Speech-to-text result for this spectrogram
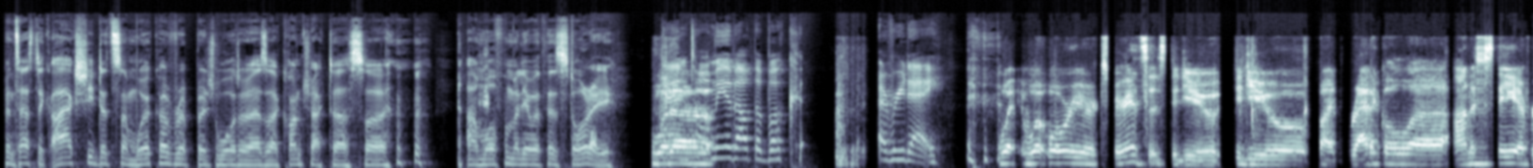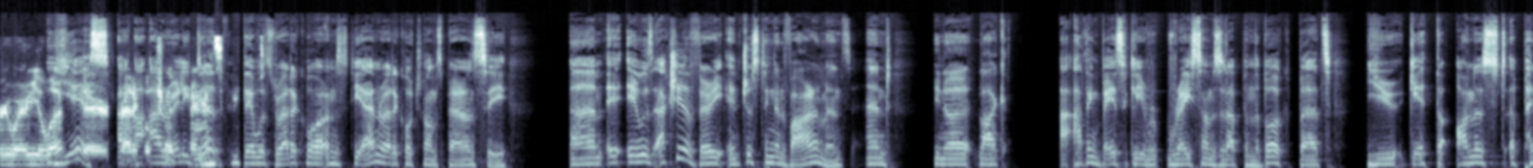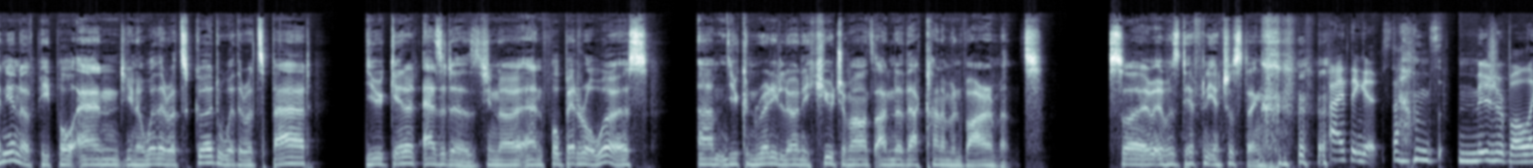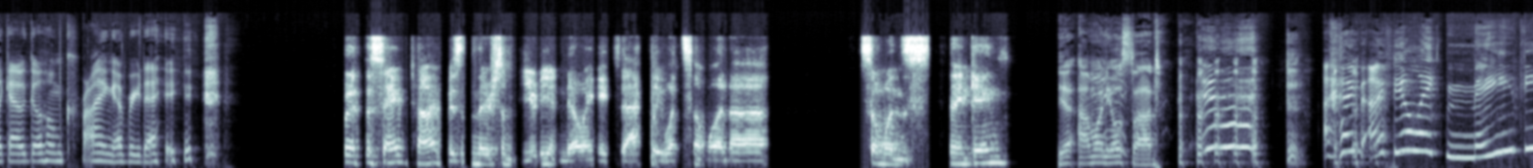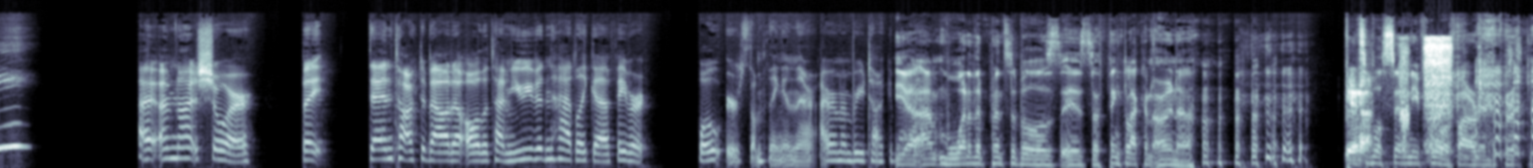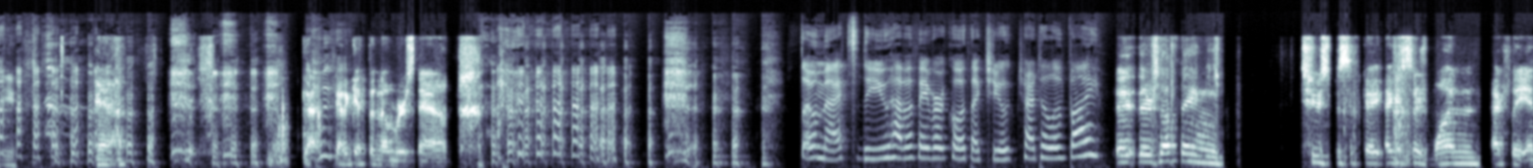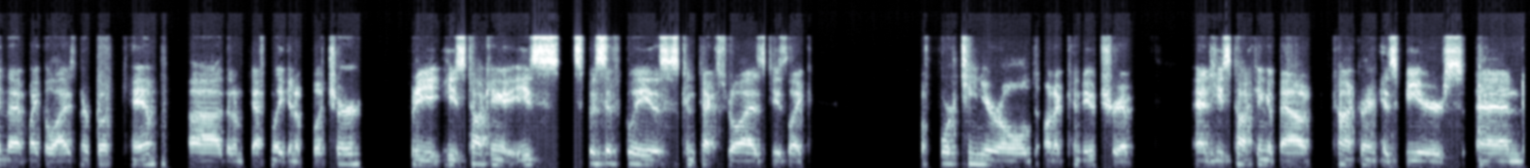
Fantastic. I actually did some work over at Bridgewater as a contractor, so I'm well familiar with his story. What and uh, told me about the book every day. what, what what were your experiences? Did you did you find radical uh, honesty everywhere you looked? yes, or I, radical I really did. There was radical honesty and radical transparency. Um, it, it was actually a very interesting environment, and you know, like I think basically Ray sums it up in the book, but you get the honest opinion of people and, you know, whether it's good, whether it's bad, you get it as it is, you know, and for better or worse, um, you can really learn a huge amount under that kind of environment. So it, it was definitely interesting. I think it sounds miserable. Like I would go home crying every day. but at the same time, isn't there some beauty in knowing exactly what someone uh someone's thinking? Yeah, I'm on your side. I, I feel like maybe I, I'm not sure, but Den talked about it all the time. You even had like a favorite quote or something in there. I remember you talking about. Yeah, it. um, one of the principles is to think like an owner. Yeah. Principle 74, if I remember correctly. Yeah. got, got to get the numbers down. so, Max, do you have a favorite quote that you try to live by? There's nothing too specific. I guess there's one actually in that Michael Eisner book, Camp, uh, that I'm definitely going to butcher. But he, he's talking, he's specifically, this is contextualized. He's like a 14 year old on a canoe trip, and he's talking about conquering his fears and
